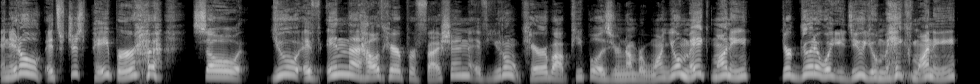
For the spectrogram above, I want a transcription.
and it'll, it's just paper. so, you, if in the healthcare profession, if you don't care about people as your number one, you'll make money. You're good at what you do. You'll make money.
